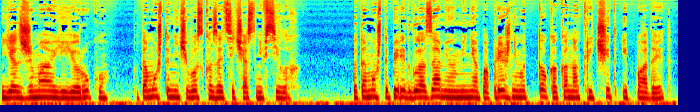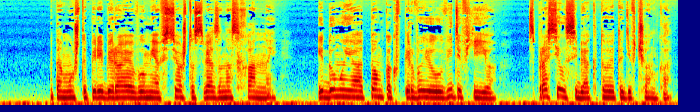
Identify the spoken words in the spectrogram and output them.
Я сжимаю ее руку, потому что ничего сказать сейчас не в силах. Потому что перед глазами у меня по-прежнему то, как она кричит и падает. Потому что перебираю в уме все, что связано с Ханной, и думаю о том, как впервые увидев ее, спросил себя, кто эта девчонка —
